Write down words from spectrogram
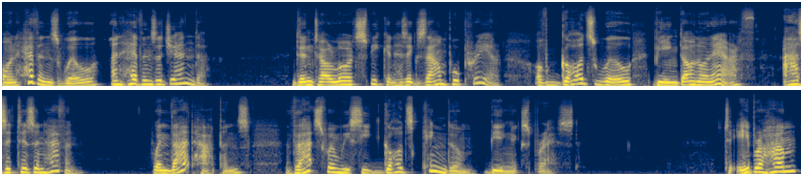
on heaven's will and heaven's agenda. Didn't our Lord speak in his example prayer of God's will being done on earth as it is in heaven? When that happens, that's when we see God's kingdom being expressed. To Abraham,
